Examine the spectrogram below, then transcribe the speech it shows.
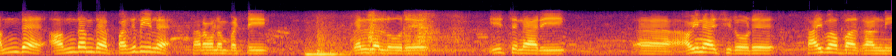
அந்த அந்தந்த பகுதியில் சரவணம்பட்டி வெள்ளலூர் ஈச்சனாரி அவினாசி ரோடு சாய்பாபா காலனி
